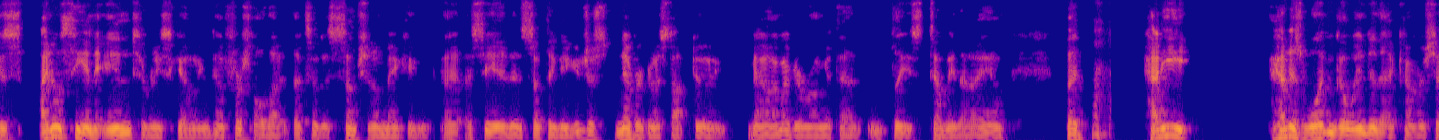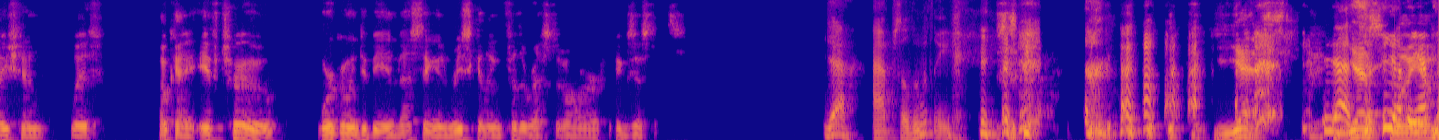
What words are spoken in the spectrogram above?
because I don't see an end to reskilling. Now, first of all, that, that's an assumption I'm making. I, I, see it as something that you're just never going to stop doing. Now, I might be wrong with that. Please tell me that I am. But how do you, how does one go into that conversation with, okay, if true, we're going to be investing in reskilling for the rest of our existence. Yeah, absolutely. yes. Yes. Yes, yeah, William.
